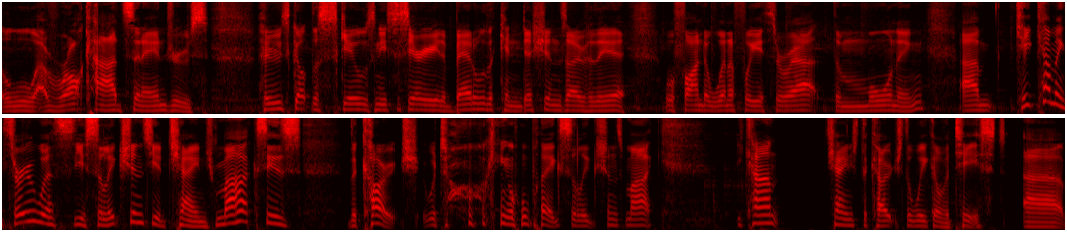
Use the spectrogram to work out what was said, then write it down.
ooh, a rock hard St Andrews. Who's got the skills necessary to battle the conditions over there? We'll find a winner for you throughout the morning. Um, keep coming through with your selections you'd change. Mark says the coach. We're talking All Black selections, Mark. You can't change the coach the week of a test. Uh,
